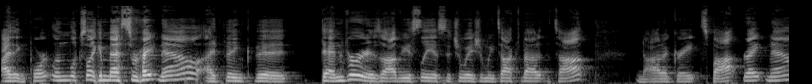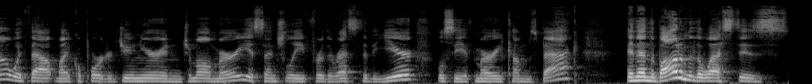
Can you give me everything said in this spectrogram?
I think Portland looks like a mess right now. I think that Denver is obviously a situation we talked about at the top. Not a great spot right now without Michael Porter Jr. and Jamal Murray essentially for the rest of the year. We'll see if Murray comes back. And then the bottom of the West is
